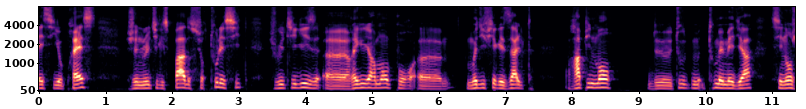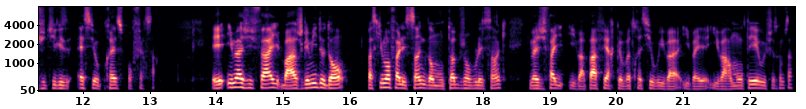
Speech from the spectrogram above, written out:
à SEO Press. Je ne l'utilise pas sur tous les sites. Je l'utilise euh, régulièrement pour modifier les alt rapidement de tous mes médias. Sinon, j'utilise SEO Press pour faire ça. Et Imagify, bah, je l'ai mis dedans parce qu'il m'en fallait 5 dans mon top, j'en voulais 5. Imagify, il va pas faire que votre SEO il va remonter ou des choses comme ça,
